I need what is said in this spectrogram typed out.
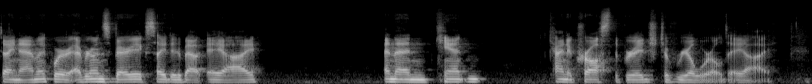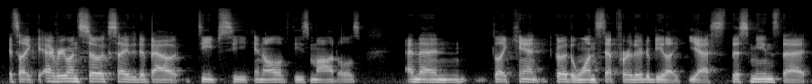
dynamic where everyone's very excited about AI and then can't kind of cross the bridge to real world AI. It's like everyone's so excited about DeepSeek and all of these models and then like can't go the one step further to be like yes, this means that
